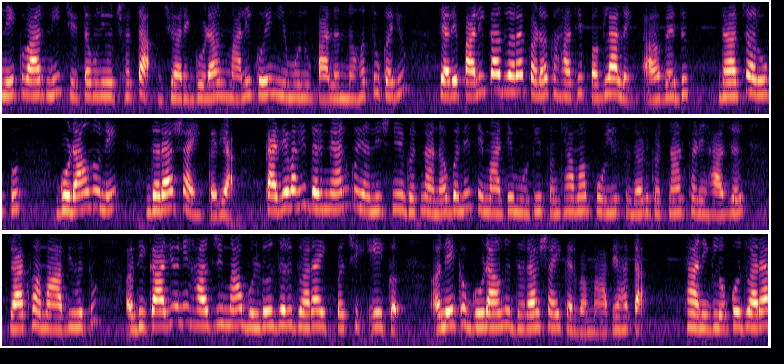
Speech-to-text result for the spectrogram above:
અનેકવારની ચેતવણીઓ છતાં, જ્યારે ગોડાઉન માલિકોએ નિયમોનું પાલન નહોતું કર્યું, ત્યારે પાલિકા દ્વારા કડક હાથે પગલાં લઈ આ અવૈધ ઢાંચારૂપ ગોડાઉનોને ધરાશાયી કર્યા. કાર્યવાહી દરમિયાન કોઈ અનિચ્છનીય ઘટના ન બને તે માટે મોટી સંખ્યામાં પોલીસ દળ ઘટના સ્થળે હાજર રાખવામાં આવ્યું હતું. અધિકારીઓની હાજરીમાં બુલડોઝર દ્વારા એક પછી એક અનેક ગોડાઉન ધરાશાયી કરવામાં આવ્યા હતા. સ્થાનિક લોકો દ્વારા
